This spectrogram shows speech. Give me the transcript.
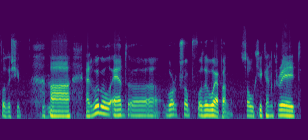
for the ship. Uh, and we will add uh, workshop for the weapon, so he can create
